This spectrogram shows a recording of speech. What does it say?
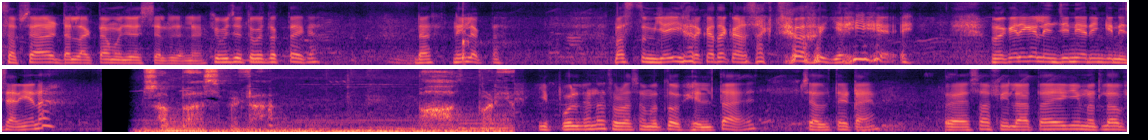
सबसे ज़्यादा डर लगता है मुझे इस चल चलने क्यों मुझे तो लगता है क्या? डर? नहीं लगता। बस तुम यही हरकतें कर सकते हो। यही है। मैकेनिकल इंजीनियरिंग की निशानी है ना? शाबाश बेटा। बहुत बढ़िया। ये पुल है ना थोड़ा सा मतलब हिलता है चलते टाइम तो ऐसा फील आता है कि मतलब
